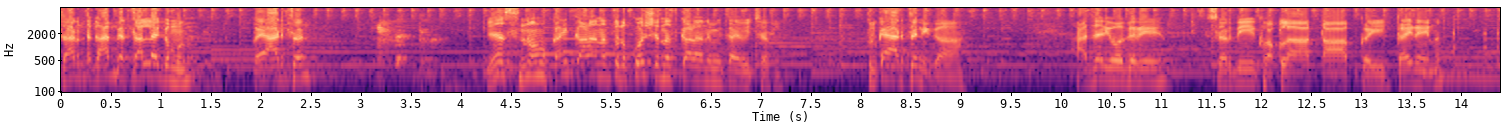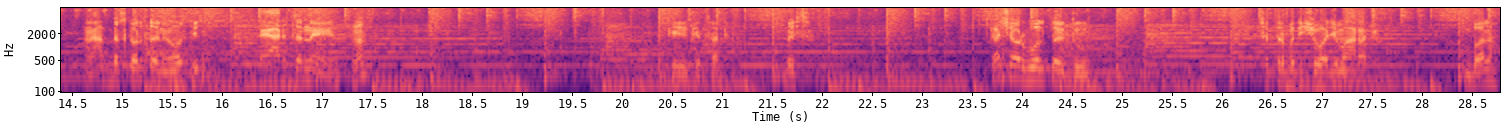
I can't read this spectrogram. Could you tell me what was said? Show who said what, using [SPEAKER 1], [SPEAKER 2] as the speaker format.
[SPEAKER 1] सार्थक अभ्यास चाललाय का मग? काय अडचण? येस नो काय कळा ना तुला क्वेश्चनच कळा ना मी काय विचारलं? तुला काय अडचण आहे का? आजारी वगैरे सर्दी खोकला ताप काही काही नाही ना? आणि अभ्यास करतोय ना व्यवस्थित? काही अडचण नाही हां? ठीक आहे चालेल. बेस. कशावर बोलतोय तू? छत्रपती शिवाजी महाराज? बोला.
